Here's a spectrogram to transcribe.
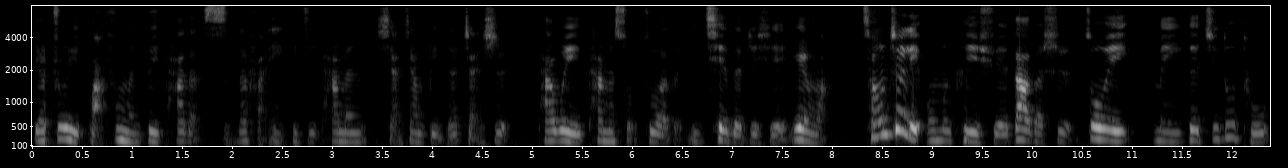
要注意寡妇们对他的死的反应，以及他们想向彼得展示他为他们所做的一切的这些愿望。从这里我们可以学到的是，作为每一个基督徒，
